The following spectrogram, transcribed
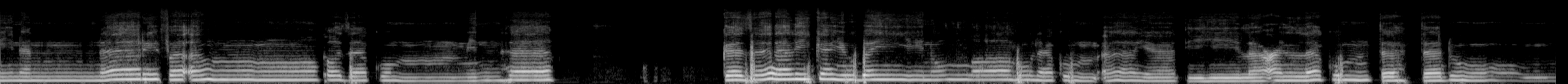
من النار فأنقذكم منها كذلك يبين الله لكم آياته لعلكم تهتدون.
